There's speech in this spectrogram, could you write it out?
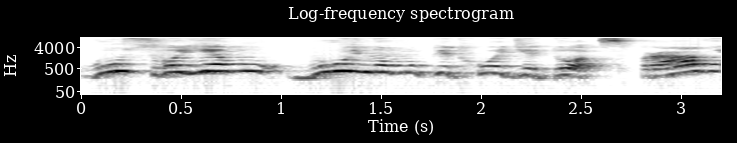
у своєму буйному підході до справи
